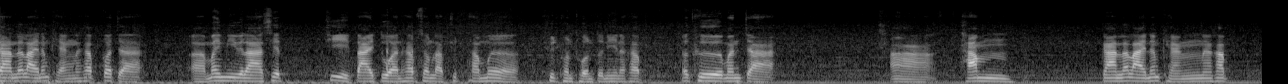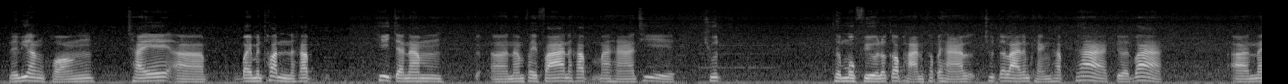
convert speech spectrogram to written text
การละลายน้ำแข็งนะครับ ก็จะไม่มีเวลาเซตที่ตายตัวนะครับสำหรับชุดทัมเมอร์ชุดคอนโทรลตัวนี้นะครับ ก็คือมันจะทำ การละลายน้ำแข็งนะครับ ในเรื่องของใช้ไบเมนทอนนะครับ ที่จะนำนำไฟฟ้านะครับ มาหาที่ชุดเทอร์โมฟิลแล้วก็ผ่านเข้าไปหาชุดละลายน้ำแข็งครับ ถ้าเกิดว่าใน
